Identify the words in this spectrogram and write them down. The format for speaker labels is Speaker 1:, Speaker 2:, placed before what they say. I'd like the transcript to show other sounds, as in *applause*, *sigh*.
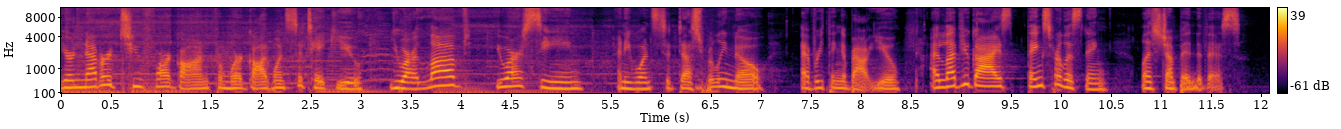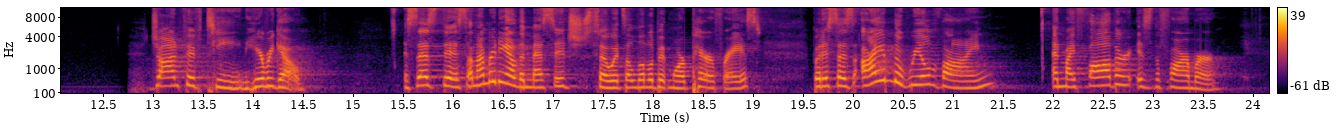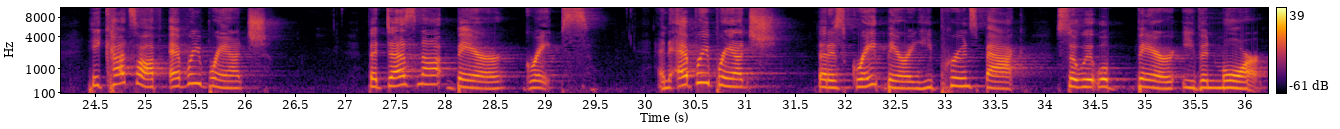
Speaker 1: you're never too far gone from where God wants to take you. You are loved, you are seen, and He wants to desperately know everything about you. I love you guys. Thanks for listening. Let's jump into this. John 15, here we go. It says this, and I'm reading out of the message, so it's a little bit more paraphrased, but it says, I am the real vine, and my Father is the farmer. He cuts off every branch that does not bear grapes, and every branch that is grape bearing, he prunes back so it will bear even more.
